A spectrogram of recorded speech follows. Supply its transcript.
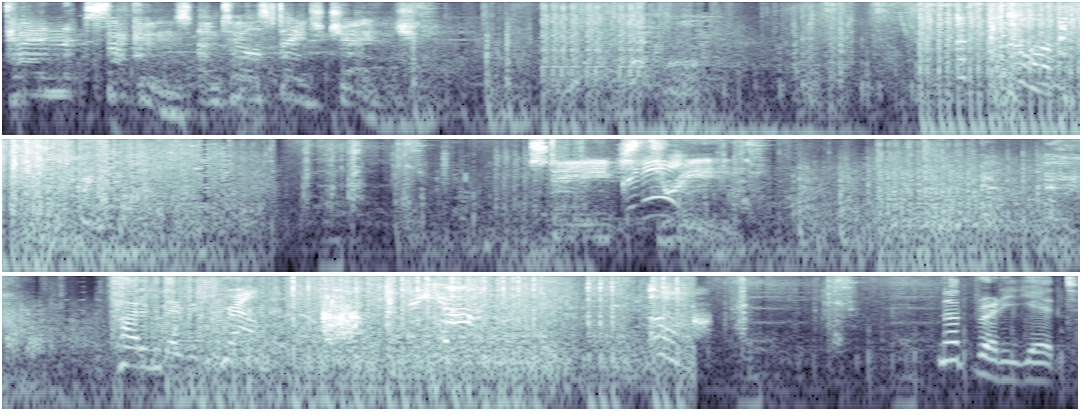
Ten seconds until stage change. Three. Not ready yet.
